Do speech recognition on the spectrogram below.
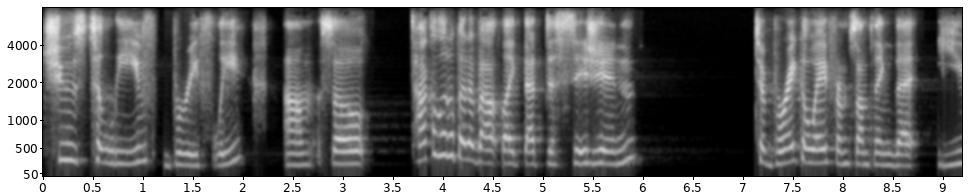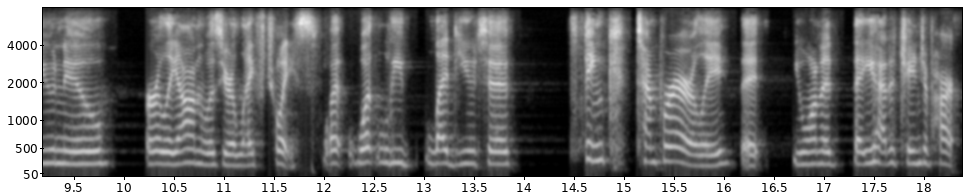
choose to leave briefly. Um, so, talk a little bit about like that decision to break away from something that you knew early on was your life choice. What what lead, led you to think temporarily that you wanted that you had a change of heart?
